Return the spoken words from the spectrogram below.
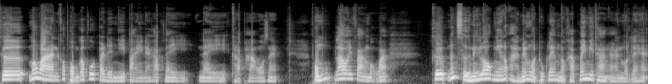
คือเมื่อวานก็ผมก็พูดประเด็นนี้ไปนะครับในใน Clubhouse นะ ผมเล่าให้ฟังบอกว่า คือหนังสือในโลกนี้เราอ่านไม่หมดทุกเล่มหรอกครับ ไม่มีทางอ่านหมดเลยฮะ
